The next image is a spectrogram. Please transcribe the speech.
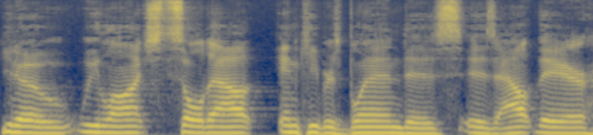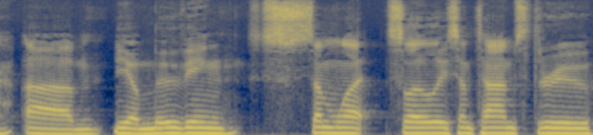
You know, we launched, sold out. Innkeeper's Blend is is out there. Um, you know, moving somewhat slowly sometimes through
